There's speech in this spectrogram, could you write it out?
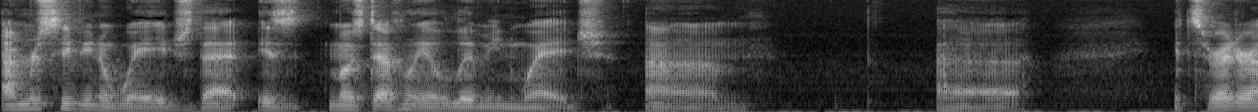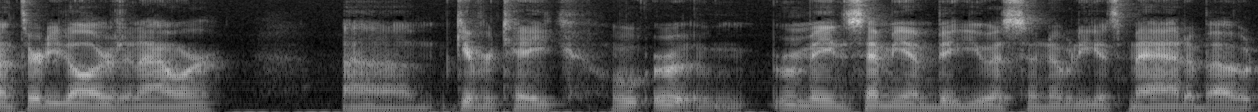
I'm receiving a wage that is most definitely a living wage um Uh, it's right around thirty dollars an hour, um, give or take. R- remains semi ambiguous, so nobody gets mad about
